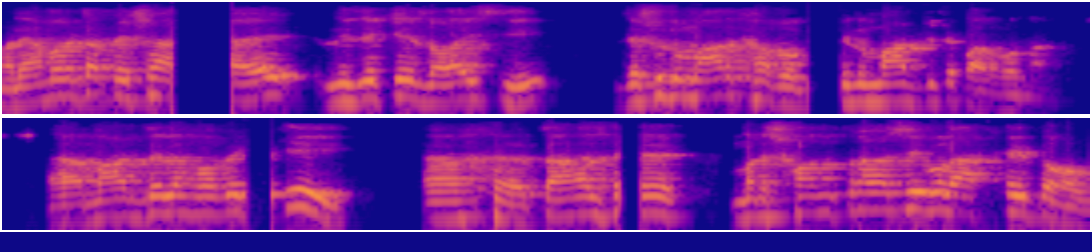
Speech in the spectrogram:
মানে এমন একটা পেশায় নিজেকে জড়াইছি যে শুধু মার খাব কিন্তু মার দিতে পারব না। মার দিলে হবে কি তাহলে মানে সন্ত্রাসী বলে আখ্যায়িত হব।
